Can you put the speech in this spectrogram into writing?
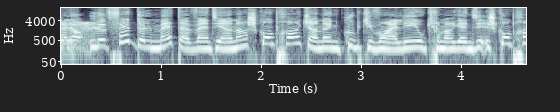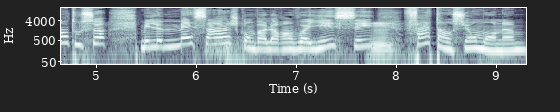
alors le fait de le mettre à 21 ans, je comprends qu'il y en a une couple qui vont aller au crime organisé, je comprends tout ça, mais le message qu'on va leur envoyer, c'est mm. fais attention, mon homme,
